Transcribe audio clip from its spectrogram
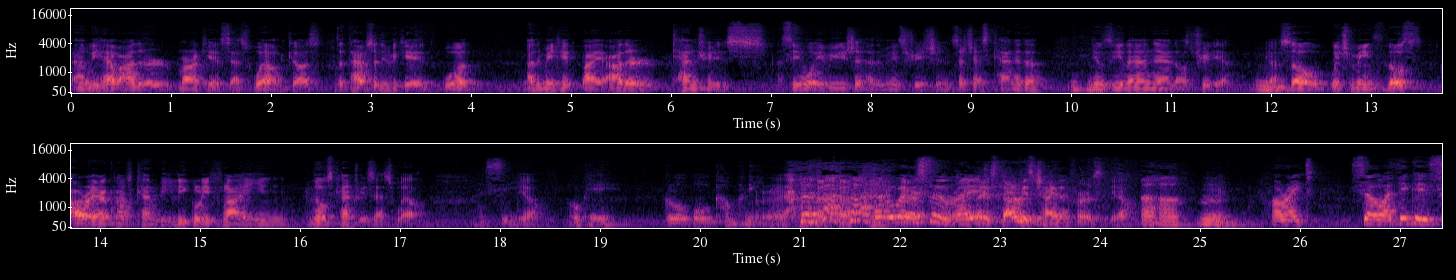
And we have other markets as well because the type certificate was admitted by other countries' civil aviation administration, such as Canada, mm-hmm. New Zealand, and Australia. Mm-hmm. Yeah, so which means those our aircraft can be legally fly in those countries as well. I see. Yeah. Okay. Global company. Right. Very soon, right? I start with China first. Yeah. Uh huh. All right. So I think it's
